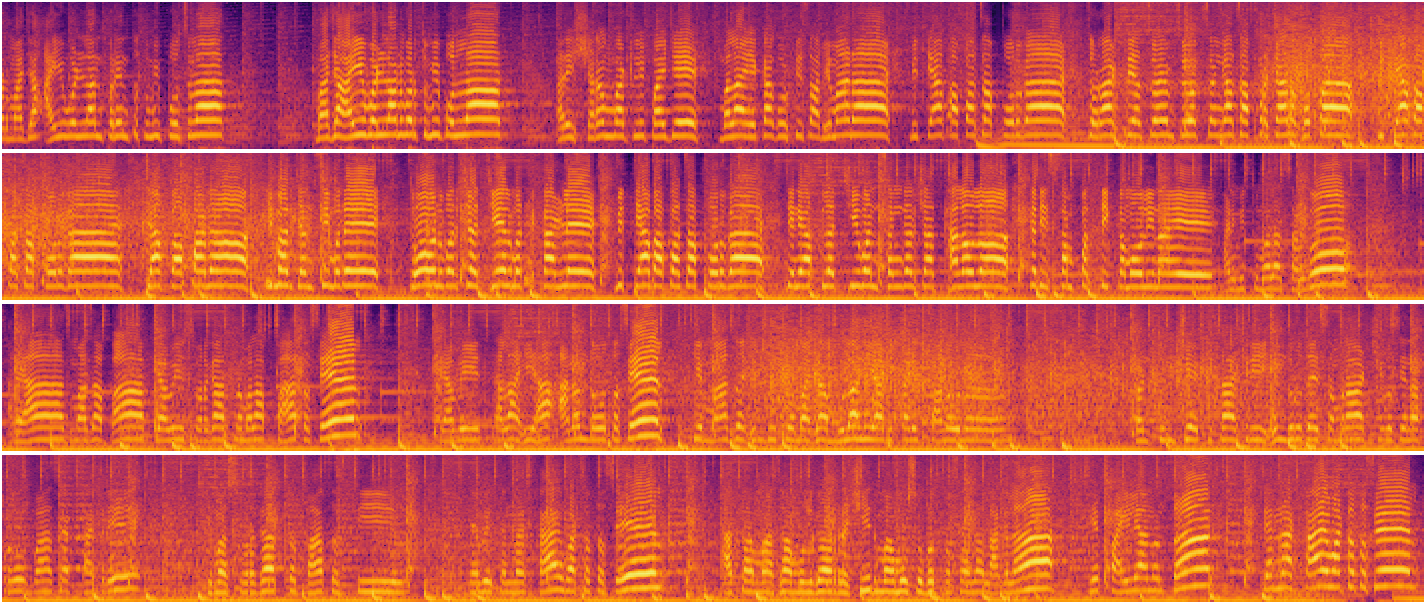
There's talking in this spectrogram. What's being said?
पण माझ्या आई वडिलांपर्यंत तुम्ही पोचलात. माझ्या आई वडिलांवर तुम्ही बोललात. अरे शरम वाटली पाहिजे. मला एका गोष्टीचा अभिमान आहे. मी त्या बापाचा पोरगा जो राष्ट्रीय स्वयंसेवक संघाचा प्रचारक होता. मी त्या बापाचा पोरगा ज्या बापानं इमर्जन्सीमध्ये दोन वर्ष जेलमध्ये काढले. मी त्या बापाचा पोरगा ज्याने आपलं जीवन संघर्षात घालवलं. कधी संपत्ती कमवली नाही. आणि मी तुम्हाला सांगू अरे आज माझा बाप ज्यावेळी स्वर्गातनं मला पाहत असेल त्यावेळी त्यालाही हा आनंद होत असेल की माझं हिंदुत्व माझ्या मुलांनी या ठिकाणी चालवलं. पण तुमचे पिताश्री हिंद हृदय सम्राट शिवसेना प्रमुख बाळासाहेब ठाकरे किंवा स्वर्गात पाहत असतील त्यावेळी त्यांना काय वाटत असेल? आता माझा मुलगा रशीद मामू सोबत बसायला लागला. हे पाहिल्यानंतर त्यांना काय वाटत असेल?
